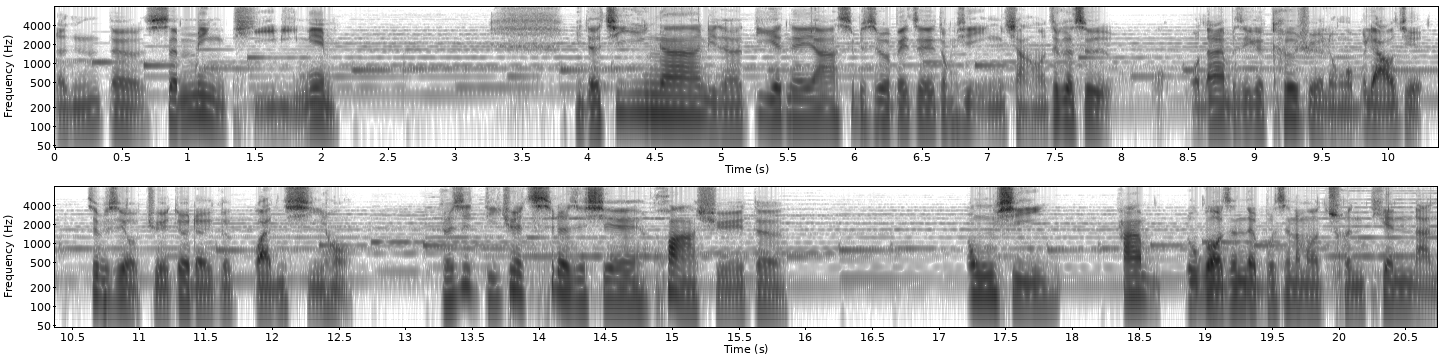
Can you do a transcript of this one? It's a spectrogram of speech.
人的生命体里面。你的基因啊，你的 DNA 啊，是不是会被这些东西影响？哦，这个是我我当然不是一个科学人，我不了解是不是有绝对的一个关系？吼，可是的确吃了这些化学的东西，它如果真的不是那么纯天然，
